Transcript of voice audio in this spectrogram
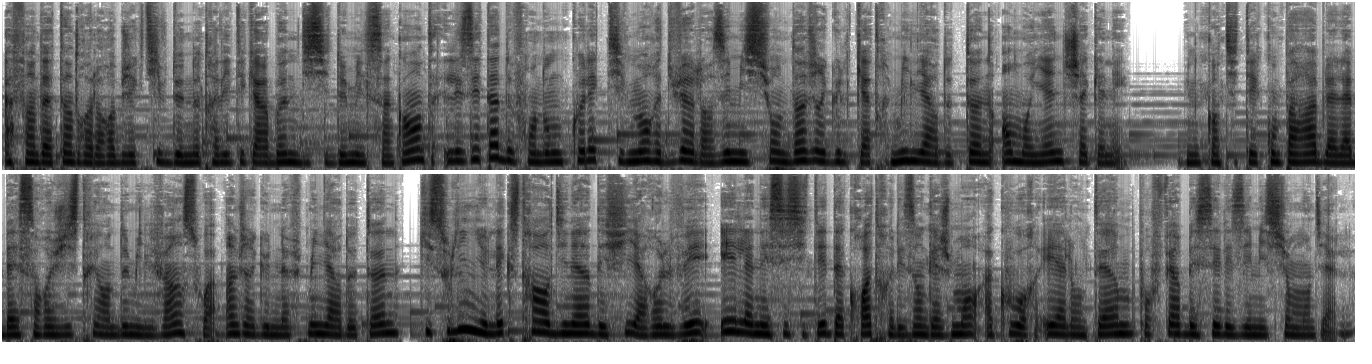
Afin d'atteindre leur objectif de neutralité carbone d'ici 2050, les États devront donc collectivement réduire leurs émissions d'1,4 milliard de tonnes en moyenne chaque année une quantité comparable à la baisse enregistrée en 2020, soit 1,9 milliard de tonnes, qui souligne l'extraordinaire défi à relever et la nécessité d'accroître les engagements à court et à long terme pour faire baisser les émissions mondiales.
